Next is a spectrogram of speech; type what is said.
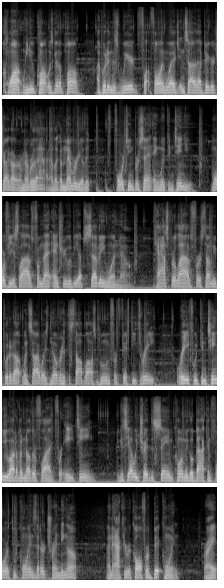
Quant, we knew Quant was going to pump. I put in this weird fa- falling wedge inside of that bigger triangle. I remember that. I have like a memory of it. 14% and would continue. Morpheus Labs from that entry would be up 71 now. Casper Labs, first time we put it up, went sideways, never hit the stop loss, boon for 53. Reef would continue out of another flag for 18. You can see how we trade the same coin. We go back and forth through coins that are trending up. An accurate call for Bitcoin, right?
